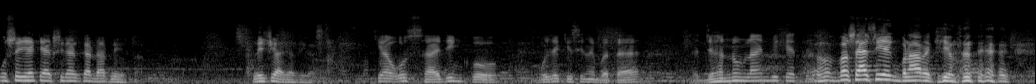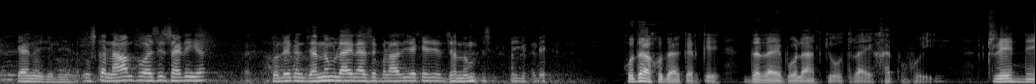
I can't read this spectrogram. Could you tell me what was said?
उससे यह कि एक्सीडेंट का डर नहीं होता। नीचे आ जाती गाड़ी। क्या उस साइडिंग को मुझे किसी ने बताया? जहन्नुम लाइन भी कहते हैं। हाँ, बस ऐसी एक बना रखी है उन्होंने कहने के लिए। उसका नाम तो ऐसी साइडिंग है तो लेकिन जहन्नुम लाइन ऐसे बना दिया कि ये जहन्नुम गाड़ी। खुदा खुदा करके दर्राए बोलान की उतराई ख़त्म हुई। ट्रेन ने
